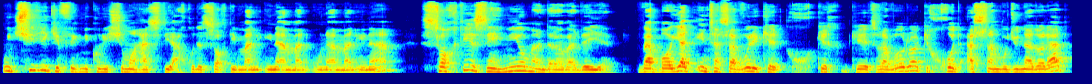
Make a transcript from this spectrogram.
اون چیزی که فکر می‌کنی شما هستی از خود ساختی من اینم من اونم من اینم ساختی ذهنی و من درآورده ایه. و باید این تصوری که, که تصور را که خود اصلا وجود ندارد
